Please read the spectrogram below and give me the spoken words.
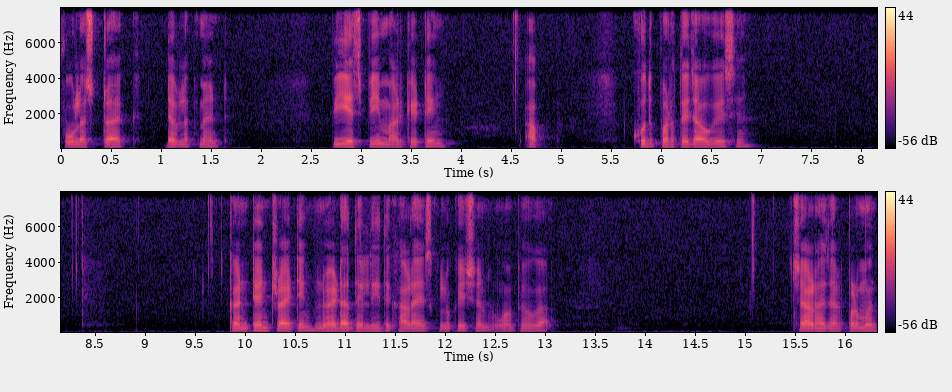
full stack development, PHP marketing, आप खुद पढ़ते जाओगे इसे। कंटेंट राइटिंग, नोएडा, दिल्ली दिखा रहा है इसका लोकेशन, वहाँ पे होगा। चार हज़ार पर मंथ,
